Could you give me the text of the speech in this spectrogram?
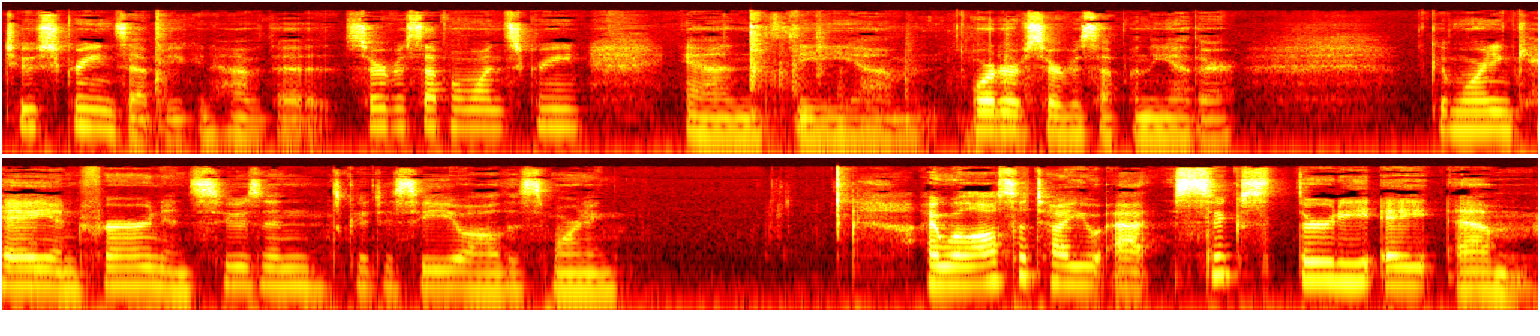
two screens up. You can have the service up on one screen and the um, order of service up on the other. Good morning, Kay and Fern and Susan. It's good to see you all this morning. I will also tell you at 6:30 a.m.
